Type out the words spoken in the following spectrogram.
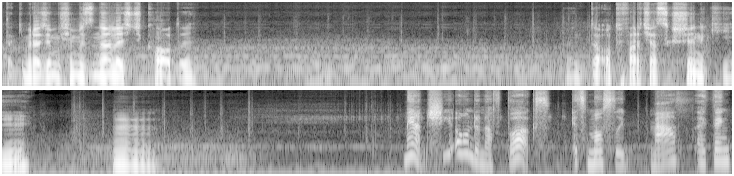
W takim razie musimy znaleźć kody. Do otwarcia skrzynki. Hmm. Man, she owned enough books. It's mostly math, I think.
